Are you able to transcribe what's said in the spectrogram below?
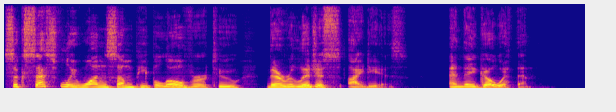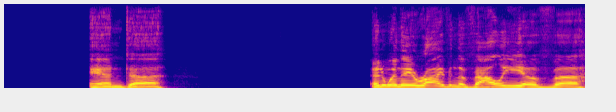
successfully won some people over to their religious ideas, and they go with them. And uh, and when they arrive in the valley of, uh,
